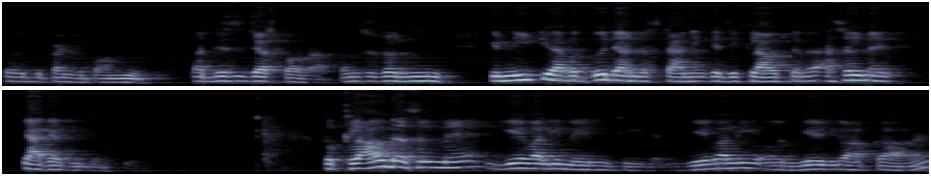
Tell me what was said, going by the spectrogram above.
So it depends upon you but this is just for reference so you need to have a good understanding कि जी cloud के अंदर असल में क्या क्या चीज़ें होती है तो cloud असल में ये वाली मेन चीज़ है ये वाली और ये जो आपका है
